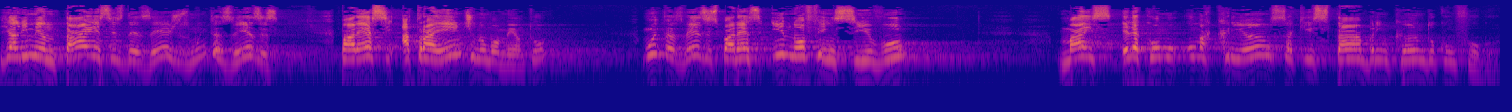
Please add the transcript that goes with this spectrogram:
E alimentar esses desejos, muitas vezes, parece atraente no momento, muitas vezes parece inofensivo, mas ele é como uma criança que está brincando com fogo.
